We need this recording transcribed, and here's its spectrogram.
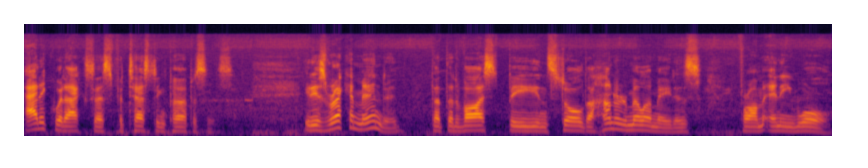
adequate access for testing purposes. It is recommended that the device be installed 100 millimetres from any wall.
